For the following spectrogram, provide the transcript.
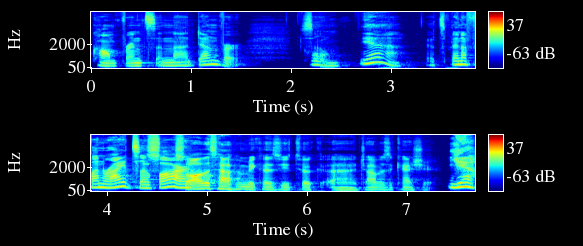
conference in uh, Denver. So, yeah, it's been a fun ride so far. So all this happened because you took a job as a cashier. yeah,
